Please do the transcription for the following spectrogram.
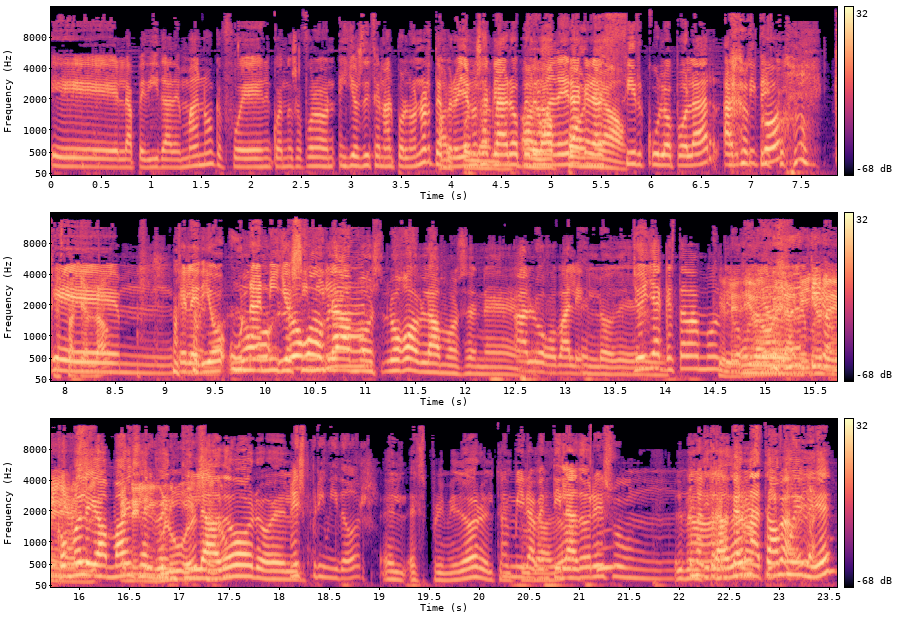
eh, la pedida de mano, que fue cuando se fueron, ellos dicen al Polo Norte, Al pero ya nos aclaró Pedro Madera que era el círculo polar ártico, que, mm, que le dio un Luego- anillo luego similar. Hablamos, luego hablamos en el, Ah, luego, vale. en lo de... Yo ya que estábamos... Que digo, le de- el ¿Cómo le llamáis? ¿El, el iglú ese, ventilador o el, Exprimidor. el exprimidor? El Ah, mira, triturador? ventilador es un... El ventilador está muy bien.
